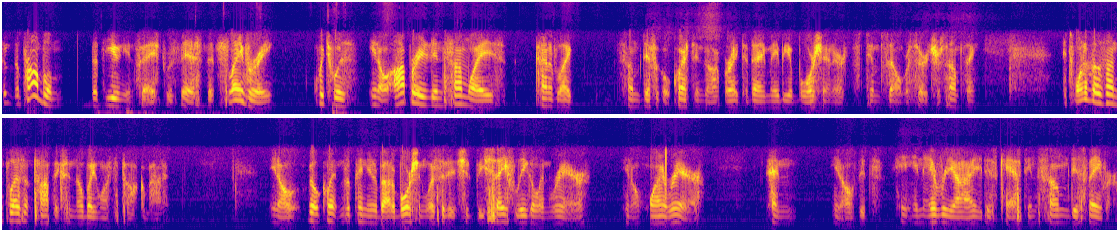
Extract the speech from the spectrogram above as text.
the problem that the Union faced was this: that slavery, which was, you know, operated in some ways kind of like some difficult question to operate today, maybe abortion or stem cell research or something. It's one of those unpleasant topics, and nobody wants to talk about it you know, Bill Clinton's opinion about abortion was that it should be safe, legal, and rare. You know, why rare? And you know, it's in every eye it is cast in some disfavor.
